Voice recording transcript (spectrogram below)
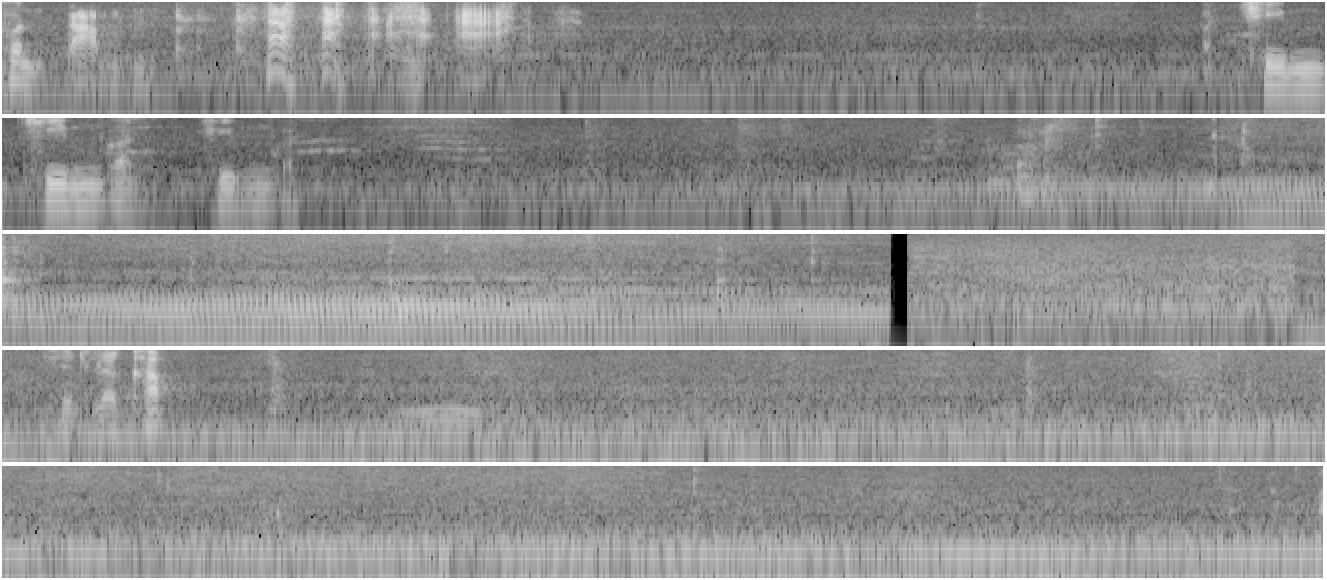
คนตำ ชิมชิมก่อน ชิมก่อนเสร็จแล้วครับไป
